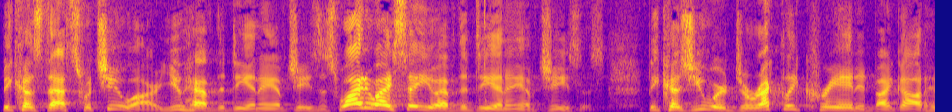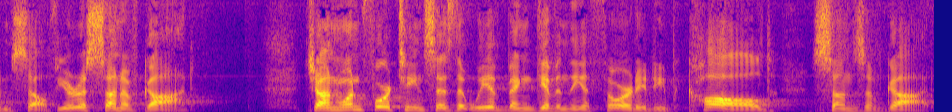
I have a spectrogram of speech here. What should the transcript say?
Because that's what you are. You have the DNA of Jesus. Why do I say you have the DNA of Jesus? Because you were directly created by God himself. You're a son of God. John 1:14 says that we have been given the authority to be called sons of God.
